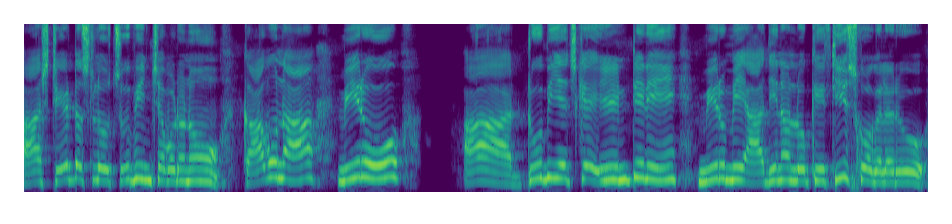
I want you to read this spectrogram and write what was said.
ఆ స్టేటస్లో చూపించబడును. కావున మీరు ఆ టూ బిహెచ్కే ఇంటిని మీరు మీ ఆధీనంలోకి తీసుకోగలరు.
